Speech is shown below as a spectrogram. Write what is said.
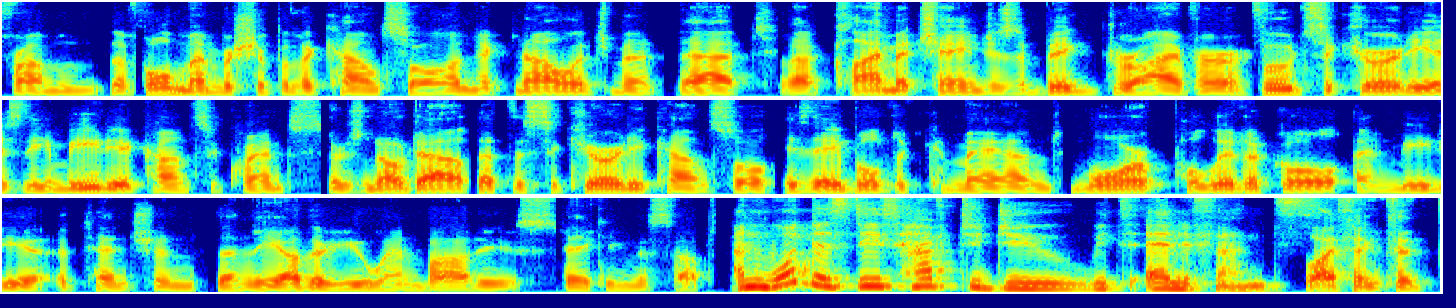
from the full membership of the Council an acknowledgement that uh, climate change is a big driver. Food security is the immediate consequence. There's no doubt that the Security Council is able to command more political and media attention than the other UN bodies taking this up. And what does this have to do with elephants? Well, I think that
